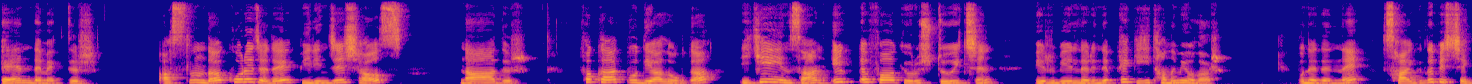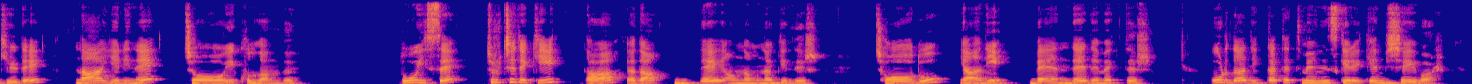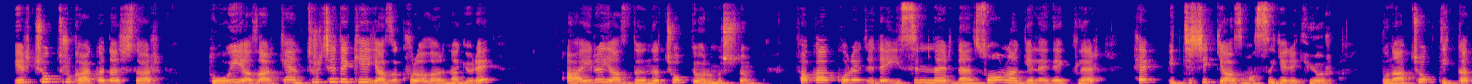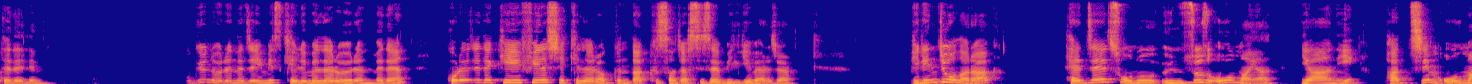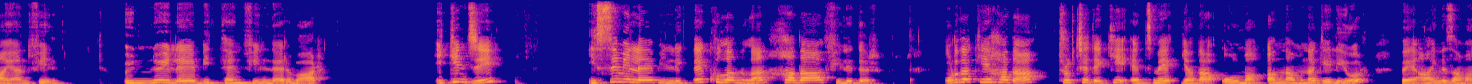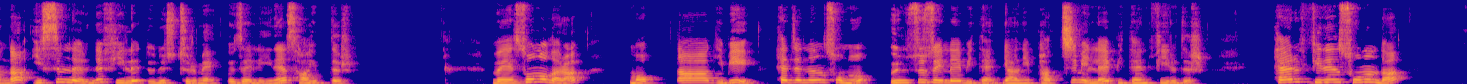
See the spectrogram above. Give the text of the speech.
pen demektir. Aslında Korece'de birinci şahıs nadır. Fakat bu diyalogda iki insan ilk defa görüştüğü için birbirlerini pek iyi tanımıyorlar. Bu nedenle saygılı bir şekilde na yerine co'yu kullandı. Do ise Türkçedeki da ya da de anlamına gelir. Çoğdu yani ben de demektir. Burada dikkat etmeniz gereken bir şey var. Birçok Türk arkadaşlar doğuyu yazarken Türkçedeki yazı kurallarına göre ayrı yazdığını çok görmüştüm. Fakat Korece'de isimlerden sonra gelen ekler hep bitişik yazması gerekiyor. Buna çok dikkat edelim. Bugün öğreneceğimiz kelimeler öğrenmeden Korece'deki fiil şekilleri hakkında kısaca size bilgi vereceğim. Birinci olarak hece sonu ünsüz olmayan yani patçim olmayan fil. Ünlü ile biten fiiller var. İkinci, isim ile birlikte kullanılan hada fiilidir. Buradaki hada Türkçedeki etmek ya da olmak anlamına geliyor ve aynı zamanda isimlerini fiile dönüştürme özelliğine sahiptir. Ve son olarak 먹다 gibi hecenin sonu ünsüz ile biten yani patçim ile biten fiildir. Her fiilin sonunda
